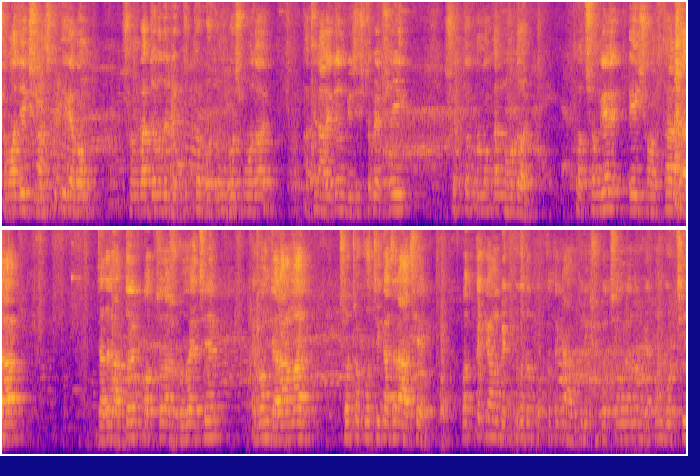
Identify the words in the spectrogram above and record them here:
সামাজিক, সাংস্কৃতিক এবং সংবাদ জগতের ব্যক্তিত্ব গৌতম ঘোষ মহোদয়, আছেন আরেকজন বিশিষ্ট ব্যবসায়ী সত্য কর্মকার মহোদয়। তৎসঙ্গে এই সংস্থার যারা, যাদের হাত ধরে পথ চলা শুরু হয়েছে এবং যারা আমার ছোট কচি কাচারা আছে, প্রত্যেককে আমার ব্যক্তিগত পক্ষ থেকে আন্তরিক শুভেচ্ছা অভিনন্দন জ্ঞাপন করছি।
